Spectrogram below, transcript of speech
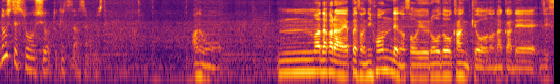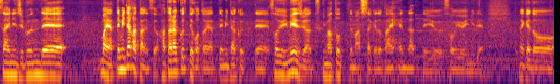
どうしてそうしようと決断されました？あのうんまあだからやっぱりその日本でのそういう労働環境の中で実際に自分でまあやってみたかったんですよ。働くってことはやってみたくってそういうイメージはつきまとってましたけど大変だっていうそういう意味で。だけど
